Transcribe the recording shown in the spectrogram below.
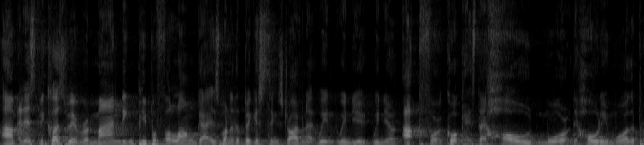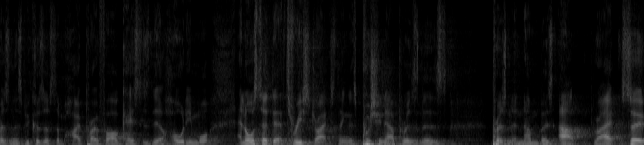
Um, and it's because we're reminding people for longer is one of the biggest things driving it. When, when, you, when you're up for a court case, they hold more, they're holding more of the prisoners because of some high profile cases, they're holding more. And also that three strikes thing is pushing our prisoners prisoner numbers up, right? So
